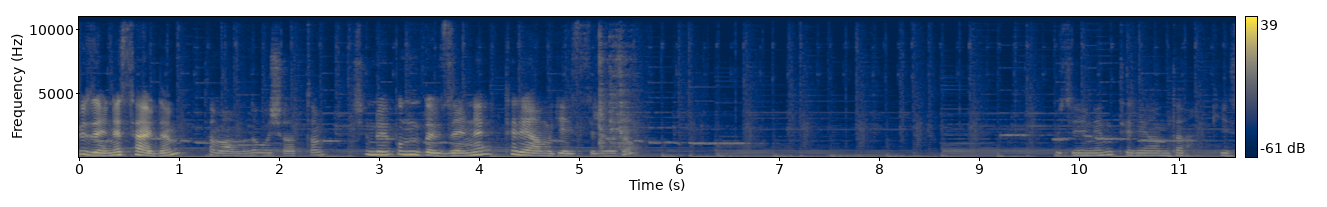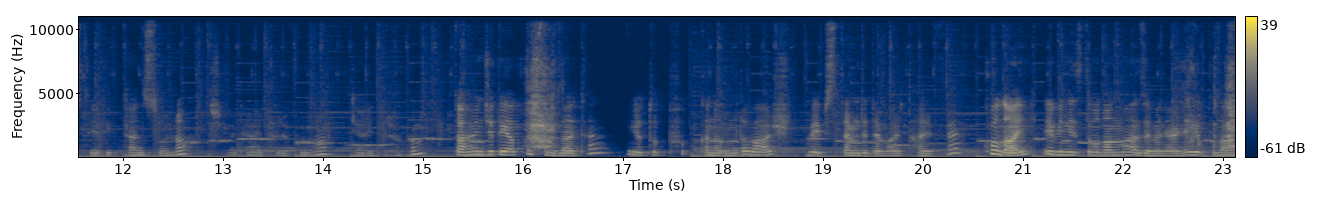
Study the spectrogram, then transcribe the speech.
üzerine serdim. Tamamını boşalttım. Şimdi bunu da üzerine tereyağımı gezdiriyorum. Üzerinin tereyağını da gezdirdikten sonra şöyle her tarafına yaydıralım. Daha önce de yapmıştım zaten. YouTube kanalımda var. Web sitemde de var tarifi. Kolay, evinizde olan malzemelerle yapılan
